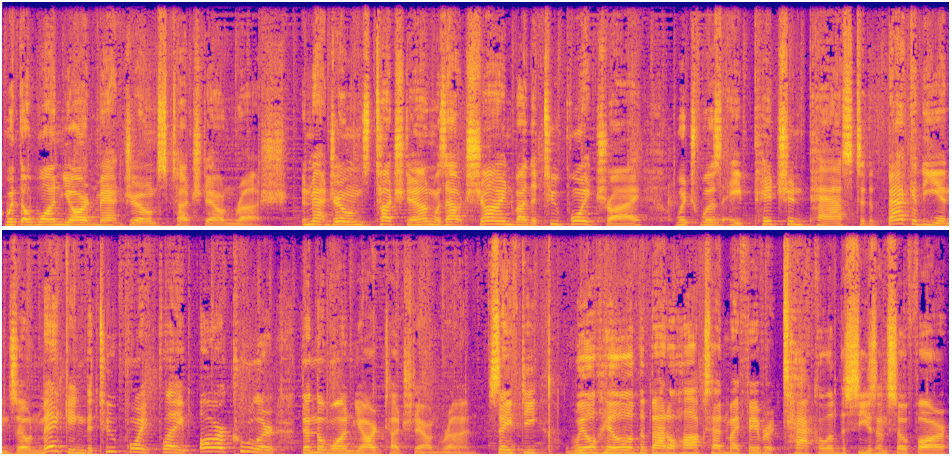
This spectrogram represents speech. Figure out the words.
with a one yard Matt Jones touchdown rush. And Matt Jones' touchdown was outshined by the two point try, which was a pitch and pass to the back of the end zone, making the two point play far cooler than the one yard touchdown run. Safety, Will Hill of the Battlehawks had my favorite tackle of the season so far,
